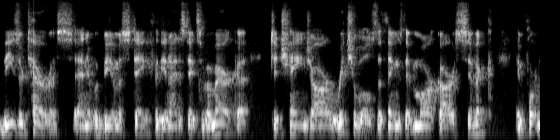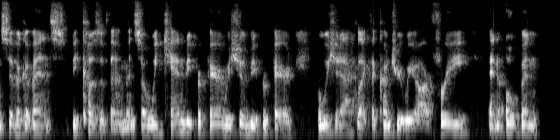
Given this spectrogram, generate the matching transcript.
These are terrorists, and it would be a mistake for the United States of America to change our rituals, the things that mark our civic, important civic events because of them. And so we can be prepared, we should be prepared, but we should act like the country we are free and open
